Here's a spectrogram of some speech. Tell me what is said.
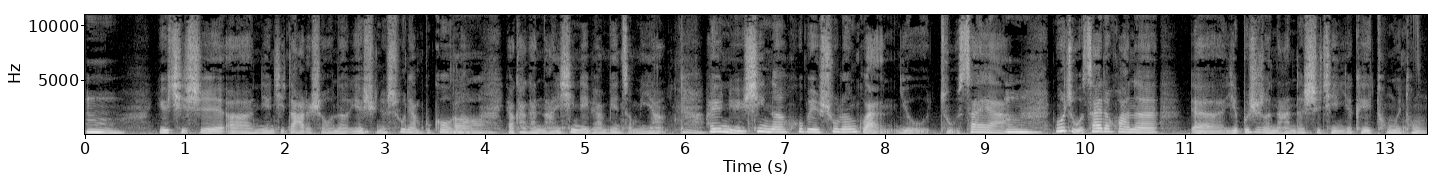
嗯尤其是呃年纪大的时候呢，也许呢数量不够呢，嗯要看看男性那方面怎么样。还有女性呢，会不会输卵管有阻塞啊？嗯。如果阻塞的话呢，呃，也不是说难的事情，也可以通一通。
